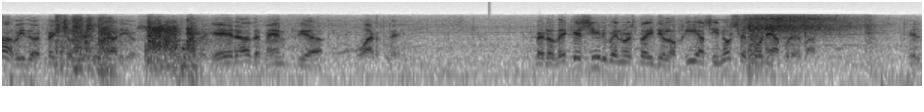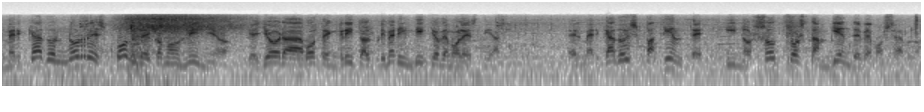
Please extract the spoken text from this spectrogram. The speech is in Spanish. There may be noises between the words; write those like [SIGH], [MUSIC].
Ha habido efectos secundarios. Ceguera, demencia, muerte. Pero ¿de qué sirve nuestra ideología si no se pone a prueba? El mercado no responde como un niño que llora a voz en grito al primer indicio de molestia. El mercado es paciente y nosotros también debemos serlo.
